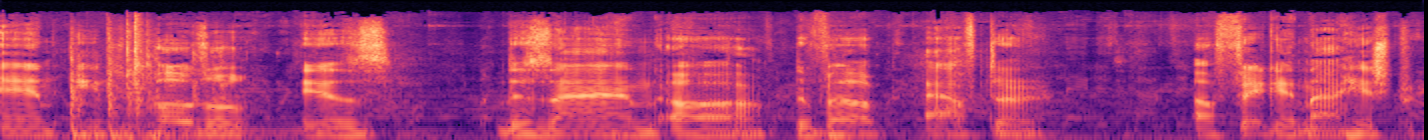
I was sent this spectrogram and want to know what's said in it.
and each puzzle is designed or developed after a figure in our history.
